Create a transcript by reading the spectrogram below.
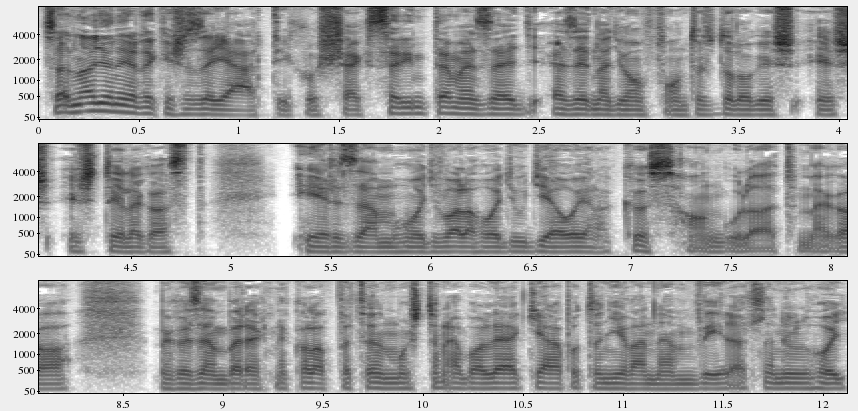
szóval nagyon érdekes ez a játékosság. Szerintem ez egy, ez egy nagyon fontos dolog, és, és, és tényleg azt érzem, hogy valahogy ugye olyan a közhangulat, meg, a, meg az embereknek alapvetően mostanában a lelkiállapota, nyilván nem véletlenül, hogy,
